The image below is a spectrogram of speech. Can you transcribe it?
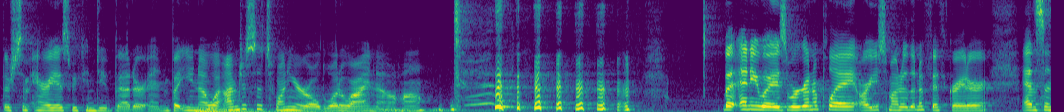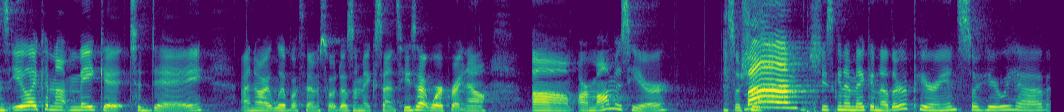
there's some areas we can do better in. But you know what? I'm just a 20 year old. What do I know, huh? but, anyways, we're to play Are You Smarter Than a Fifth Grader? And since Eli cannot make it today, I know I live with him, so it doesn't make sense. He's at work right now. Um, our mom is here. And so she's, Mom! she's going to make another appearance. So here we have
